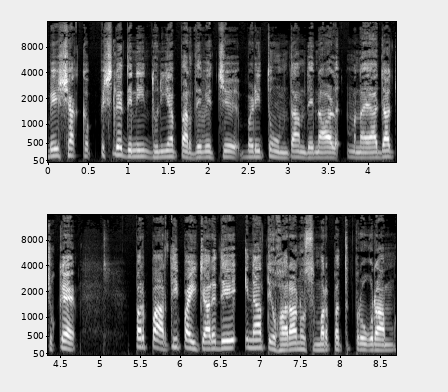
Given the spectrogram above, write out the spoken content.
ਬੇਸ਼ੱਕ ਪਿਛਲੇ ਦਿਨੀ ਦੁਨੀਆ ਭਰ ਦੇ ਵਿੱਚ ਬੜੀ ਧੂਮ-ਧਾਮ ਦੇ ਨਾਲ ਮਨਾਇਆ ਜਾ ਚੁੱਕਾ ਹੈ। ਪਰ ਭਾਰਤੀ ਭਾਈਚਾਰੇ ਦੇ ਇਨ੍ਹਾਂ ਤਿਉਹਾਰਾਂ ਨੂੰ ਸਮਰਪਿਤ ਪ੍ਰੋਗਰਾਮ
